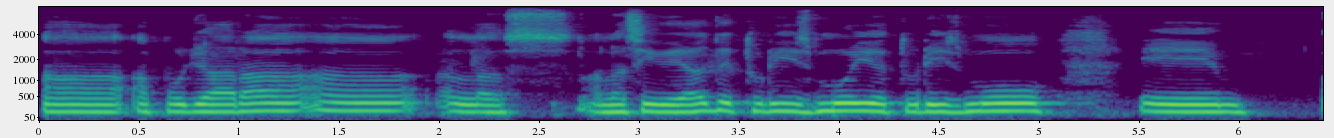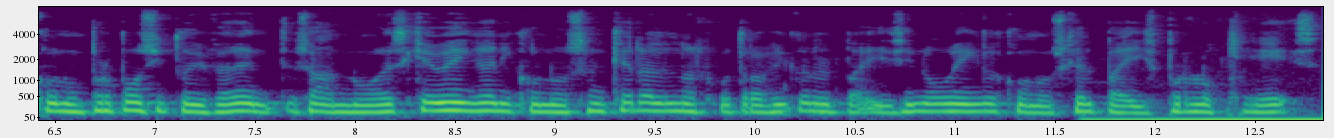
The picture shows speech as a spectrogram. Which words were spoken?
a, apoyar a, a, las, a, las, ideas de turismo y de turismo eh, con un propósito diferente. O sea, no es que vengan y conozcan qué era el narcotráfico en el país, sino venga y conozca el país por lo que es.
